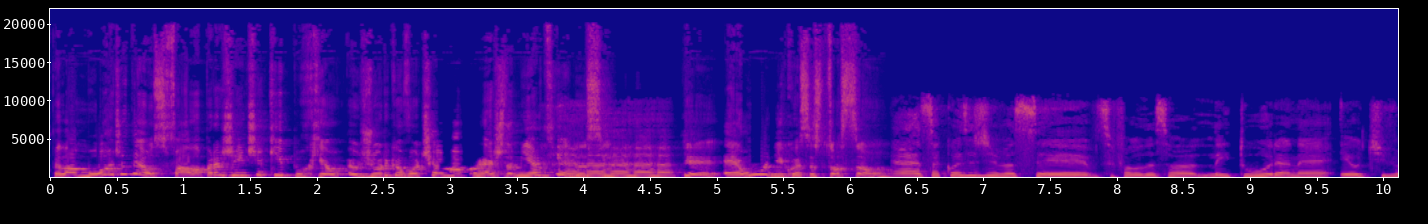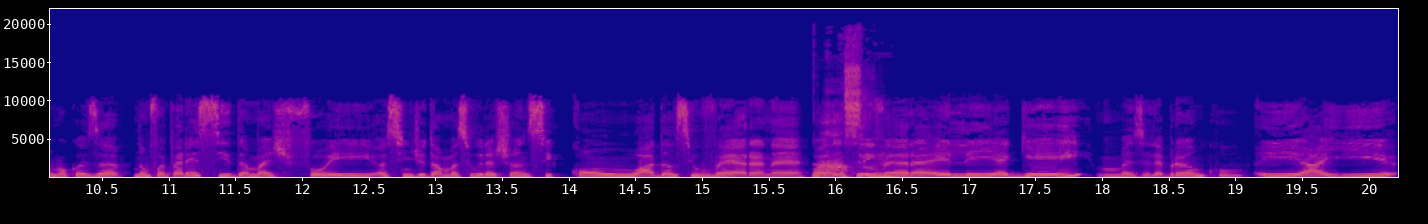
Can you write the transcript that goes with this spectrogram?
pelo amor de Deus, fala pra gente aqui, porque eu, eu juro que eu vou te amar pro resto da minha vida, assim. porque é único essa situação. É, essa coisa de você. Você falou dessa leitura, né? Eu tive uma coisa. Não foi parecida, mas foi, assim, de dar uma segunda chance com o Adam Silvera, né? O Ah, Adam sim. Silvera, ele é gay, mas ele é branco. E aí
